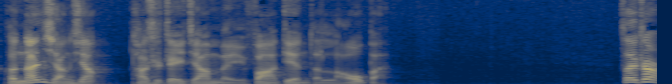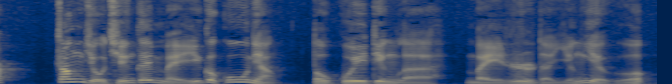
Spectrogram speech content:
很难想象。他是这家美发店的老板。在这儿，张九琴给每一个姑娘都规定了每日的营业额，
